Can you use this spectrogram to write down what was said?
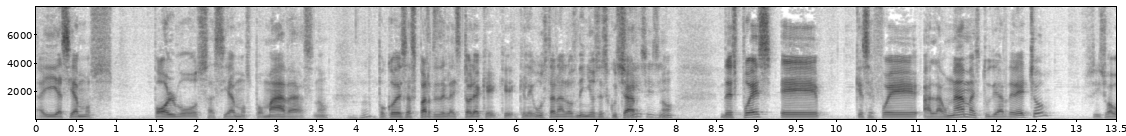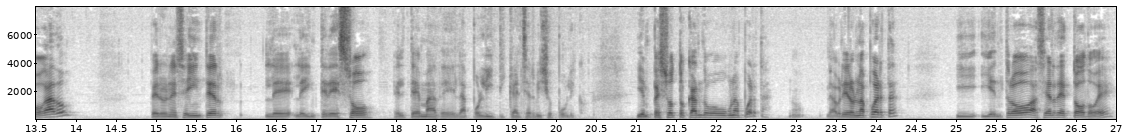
Ahí hacíamos polvos, hacíamos pomadas, ¿no? Un poco de esas partes de la historia que, que- que le gustan a los niños escuchar, Sí, sí, sí. ¿no? Después, eh, que se fue a la UNAM a estudiar Derecho, se hizo abogado, pero en ese inter le, le interesó el tema de la política, el servicio público. Y empezó tocando una puerta, ¿no? Le abrieron la puerta y, y entró a hacer de todo, ¿eh?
